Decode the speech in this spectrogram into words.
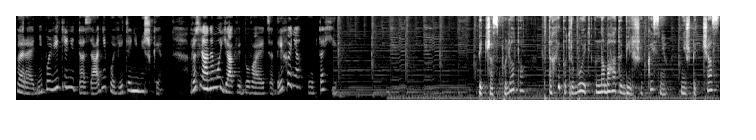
передні повітряні та задні повітряні мішки. Розглянемо, як відбувається дихання у птахів. Під час польоту птахи потребують набагато більше кисню, ніж під час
